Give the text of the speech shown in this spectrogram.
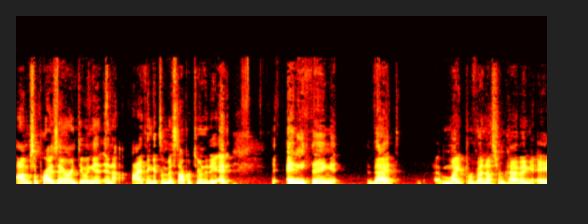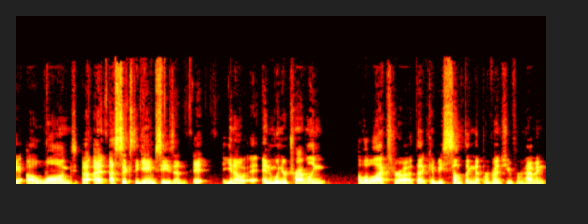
I'm surprised they aren't doing it, and I think it's a missed opportunity. And anything that might prevent us from having a a long a, a 60 game season. It you know, and when you're traveling a little extra, that could be something that prevents you from having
